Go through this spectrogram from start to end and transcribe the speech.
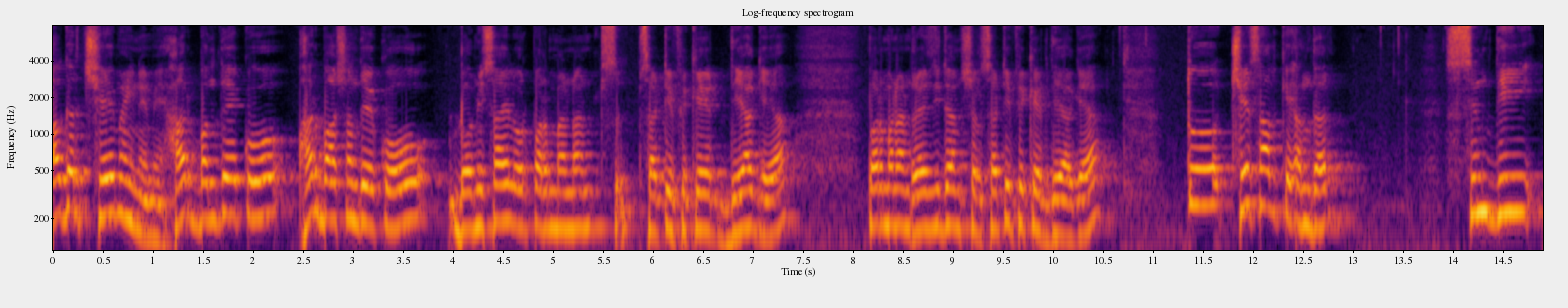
अगर छः महीने में हर बंदे को, हर बाशंदे को डोमिसाइल और परमानेंट सर्टिफिकेट दिया गया परमानेंट रेजिडेंशियल सर्टिफिकेट दिया गया तो छः साल के अंदर सिंधी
